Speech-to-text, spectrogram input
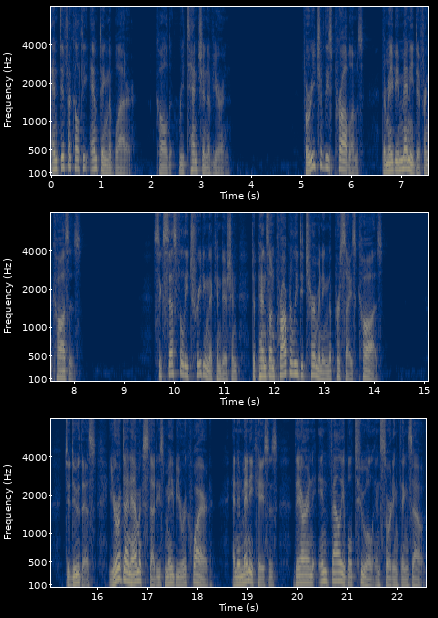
And difficulty emptying the bladder, called retention of urine. For each of these problems, there may be many different causes. Successfully treating the condition depends on properly determining the precise cause. To do this, urodynamic studies may be required, and in many cases, they are an invaluable tool in sorting things out.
